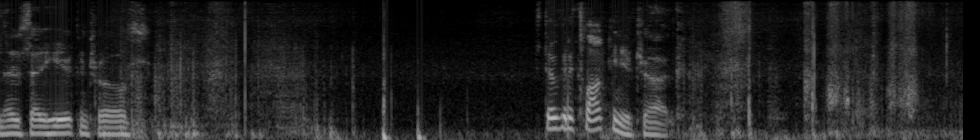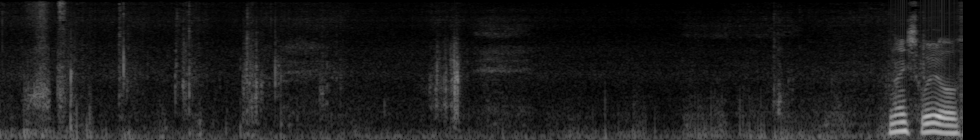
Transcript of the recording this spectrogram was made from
Another set of heater controls. Still get a clock in your truck. Nice wheels.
